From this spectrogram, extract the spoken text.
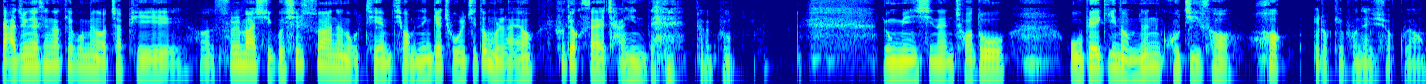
나중에 생각해 보면 어차피 어, 술 마시고 실수하는 OT, MT 없는 게 좋을지도 몰라요. 흑역사의 장인데라고. 용민 씨는 저도 500이 넘는 고지서 헉 이렇게 보내주셨고요.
